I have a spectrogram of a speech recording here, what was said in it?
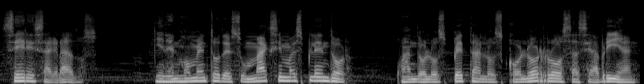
seres sagrados, y en el momento de su máximo esplendor, cuando los pétalos color rosa se abrían,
